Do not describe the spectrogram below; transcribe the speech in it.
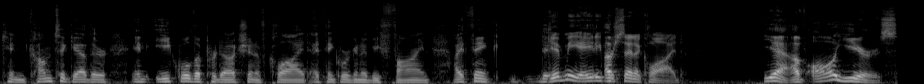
can come together and equal the production of Clyde, I think we're going to be fine. I think give me 80% uh, of Clyde. Yeah, of all years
